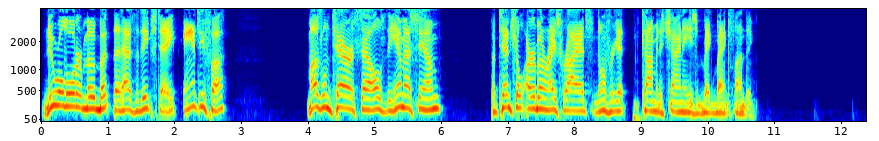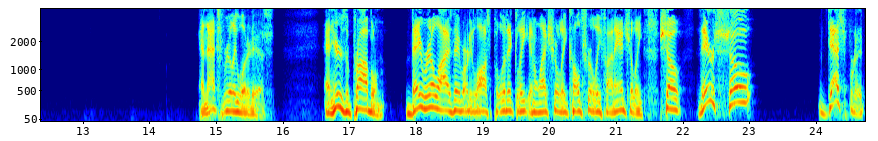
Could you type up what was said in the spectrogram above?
New World Order movement that has the deep state, Antifa, Muslim terror cells, the MSM, potential urban race riots, don't forget communist Chinese and big bank funding. And that's really what it is. And here's the problem they realize they've already lost politically, intellectually, culturally, financially. So they're so desperate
